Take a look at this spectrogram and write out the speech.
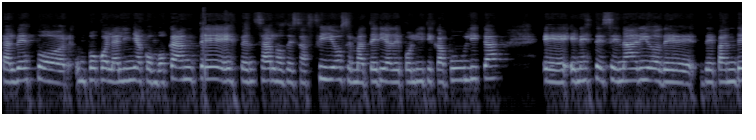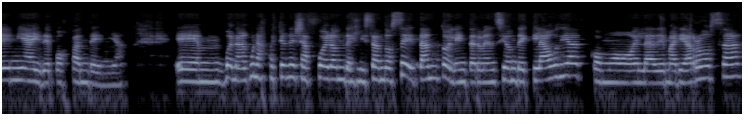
tal vez por un poco la línea convocante es pensar los desafíos en materia de política pública eh, en este escenario de, pandemia y de pospandemia. Eh, bueno, algunas cuestiones ya fueron deslizándose, tanto en la intervención de Claudia como en la de María Rosa.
